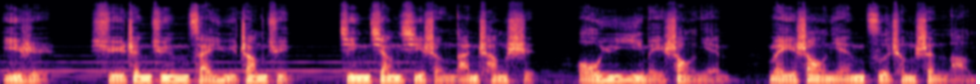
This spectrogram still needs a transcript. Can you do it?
一日，许真君在豫章郡（今江西省南昌市）偶遇一美少年，美少年自称肾郎。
